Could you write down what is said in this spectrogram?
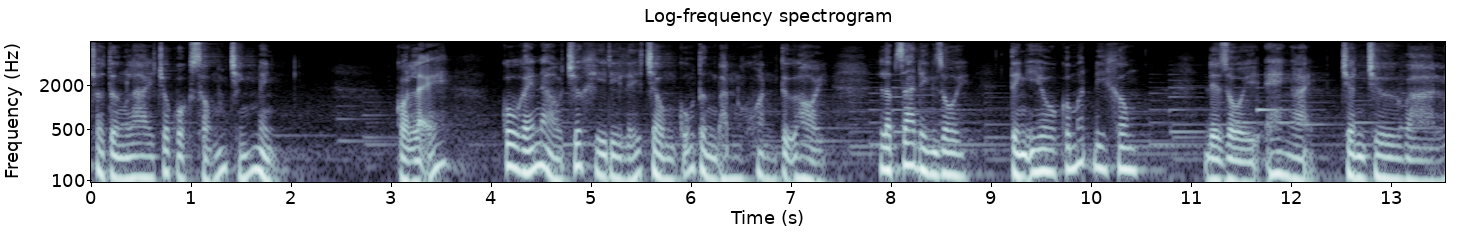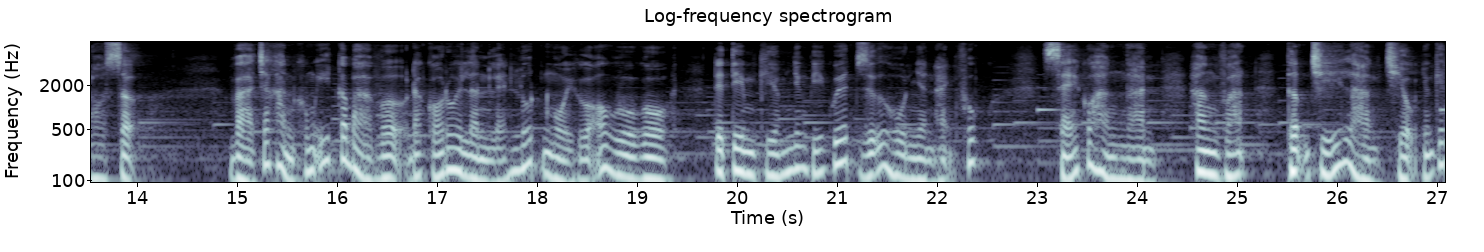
cho tương lai cho cuộc sống chính mình. Có lẽ cô gái nào trước khi đi lấy chồng cũng từng băn khoăn tự hỏi, lập gia đình rồi, tình yêu có mất đi không? Để rồi e ngại, chần chừ và lo sợ và chắc hẳn không ít các bà vợ đã có đôi lần lén lút ngồi gõ Google để tìm kiếm những bí quyết giữ hôn nhân hạnh phúc. Sẽ có hàng ngàn, hàng vạn, thậm chí là hàng triệu những kết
